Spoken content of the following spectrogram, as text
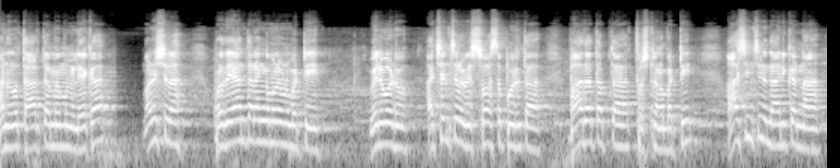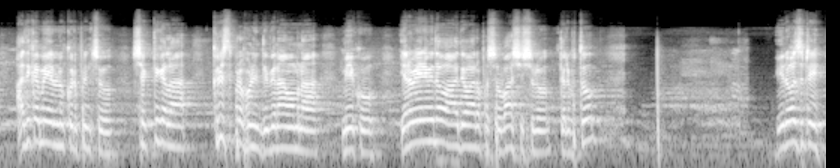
అను తారతమ్యములు లేక మనుషుల హృదయాంతరంగములను బట్టి వెలువడు అచంచల విశ్వాసపూరిత బాధాతప్త తృష్ణను బట్టి ఆశించిన దానికన్నా అధిక మేలును కురిపించు శక్తిగల క్రీస్తు ప్రభుని దివ్యనామమున మీకు ఇరవై ఎనిమిదవ ఆదివారపు శుభాశిష్యులు తెలుపుతూ ఈ రోజుటి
